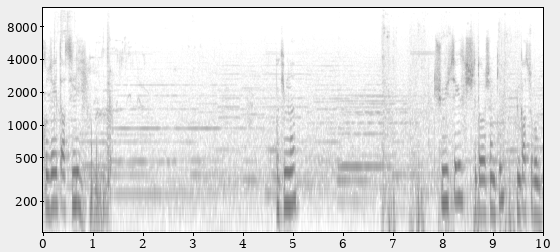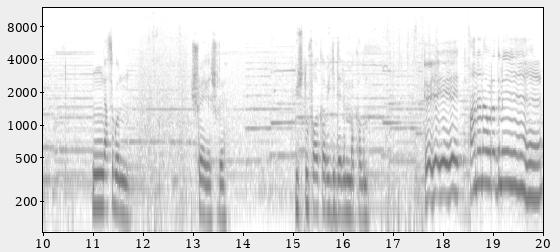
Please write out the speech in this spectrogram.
Kuzeyit Asili. Bu kim lan? Şu 108 kişi dolaşan kim? Gasugun. Gasugun. Şuraya gel şuraya. Üstün Falk'a bir gidelim bakalım. Hey hey hey hey. Ananı avradını.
